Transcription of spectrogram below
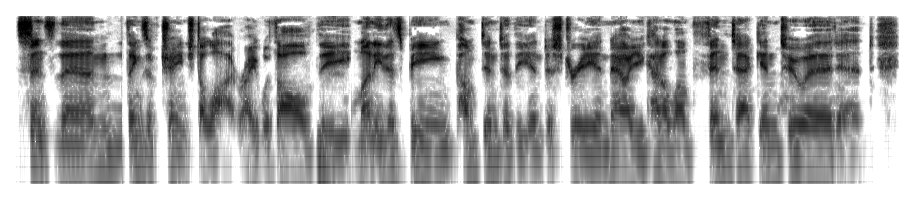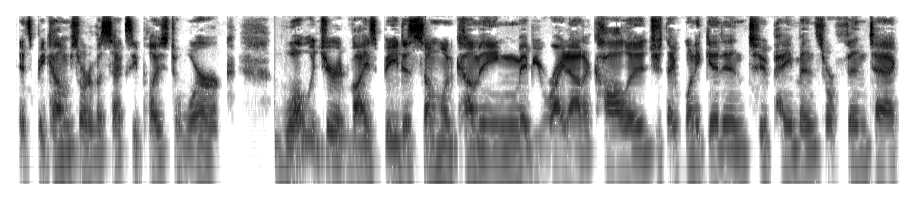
Since then, things have changed a lot, right? With all the money that's being pumped into the industry. And now you kind of lump fintech into it and it's become sort of a sexy place to work. What would your advice be to someone coming maybe right out of college? They want to get into payments or fintech.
